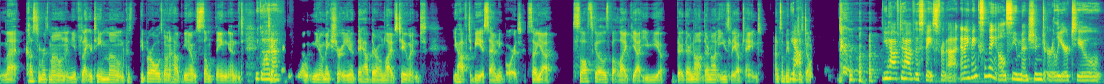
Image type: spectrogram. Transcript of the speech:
let customers moan and you have to let your team moan because people are always going to have, you know, something and You gotta. take, you, know, you know, make sure, you know, they have their own lives too. And you have to be a sounding board. So yeah, soft skills, but like, yeah, you, you they're, they're not, they're not easily obtained. And some people Yeah. just don't. You have to have the space for that. And I think something else you mentioned earlier too,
